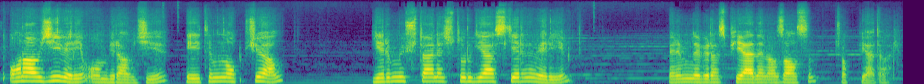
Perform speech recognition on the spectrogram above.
şu 10 avcıyı vereyim. 11 avcıyı. Eğitimli okçuyu al. 23 tane Sturgi askerini vereyim. Benim de biraz piyadem azalsın. Çok piyade var.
